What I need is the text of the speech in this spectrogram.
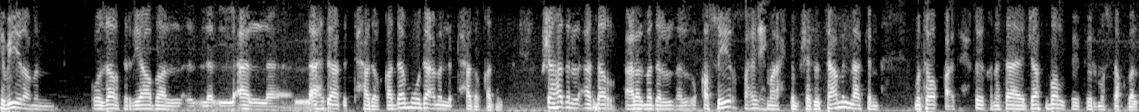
كبيرة من وزارة الرياضة الأهداف اتحاد القدم ودعما لاتحاد القدم. شاهدنا الأثر على المدى ال- القصير. صحيح ما نحكم بشكل كامل لكن متوقع تحقيق نتائج أفضل في, في المستقبل.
